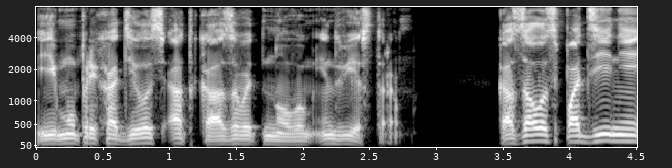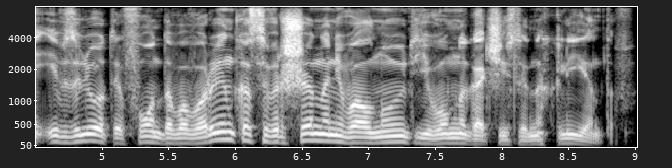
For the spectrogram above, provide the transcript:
и ему приходилось отказывать новым инвесторам. Казалось, падение и взлеты фондового рынка совершенно не волнуют его многочисленных клиентов.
